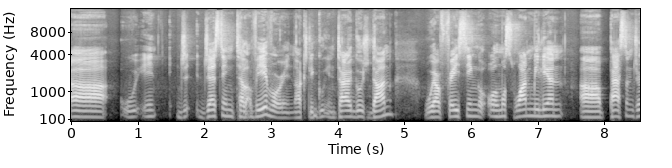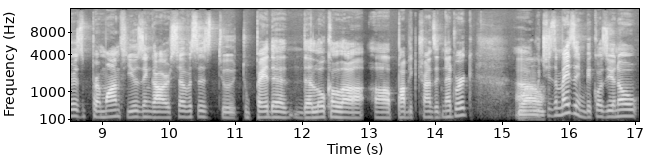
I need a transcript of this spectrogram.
uh, we in, j- just in Tel Aviv or in actually entire Gush Dan, we are facing almost one million uh, passengers per month using our services to to pay the the local uh, uh, public transit network. Wow. which is amazing because you know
